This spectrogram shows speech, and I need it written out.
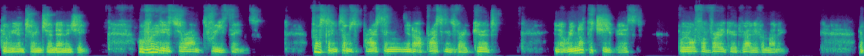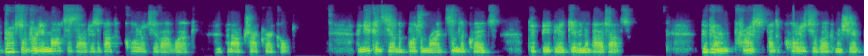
that we enter into in energy? Well, really, it's around three things. Firstly, in terms of pricing, you know, our pricing is very good. You know, we're not the cheapest, but we offer very good value for money. But perhaps what really marks us out is about the quality of our work and our track record. And you can see on the bottom right some of the quotes that people have given about us. People are impressed by the quality of workmanship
